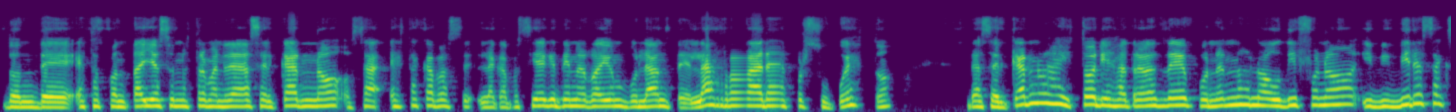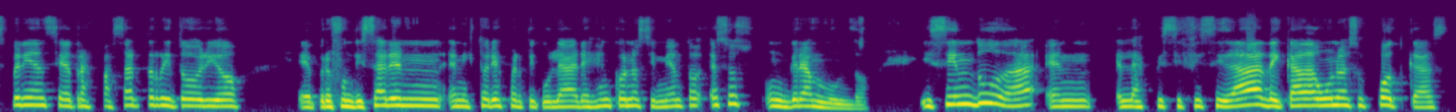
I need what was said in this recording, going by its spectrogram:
donde estas pantallas son nuestra manera de acercarnos, o sea, esta la capacidad que tiene Radio Ambulante, las raras, por supuesto, de acercarnos a historias a través de ponernos los audífonos y vivir esa experiencia, de traspasar territorio, eh, profundizar en, historias particulares, en conocimiento, eso es un gran mundo. Y sin duda, en, en, la especificidad de cada uno de esos podcasts,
